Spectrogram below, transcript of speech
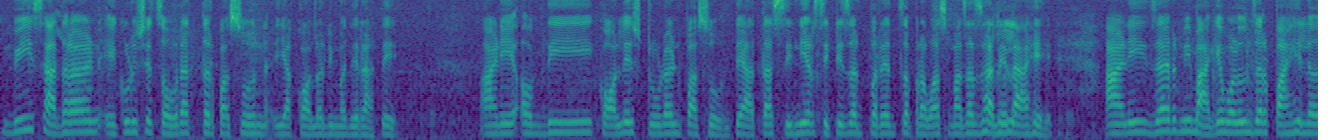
मी साधारण एकोणीसशे चौऱ्याहत्तरपासून या कॉलनीमध्ये राहते. आणि अगदी कॉलेज स्टुडंटपासून ते आता सिनियर सिटीजनपर्यंतचा प्रवास माझा झालेला आहे. आणि जर मी मागे वळून जर पाहिलं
